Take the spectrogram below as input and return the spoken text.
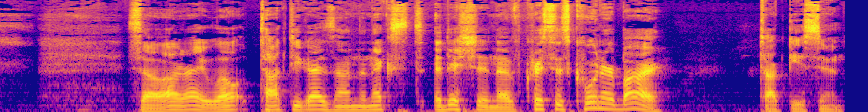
so all right. Well, talk to you guys on the next edition of Chris's Corner Bar. Talk to you soon.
